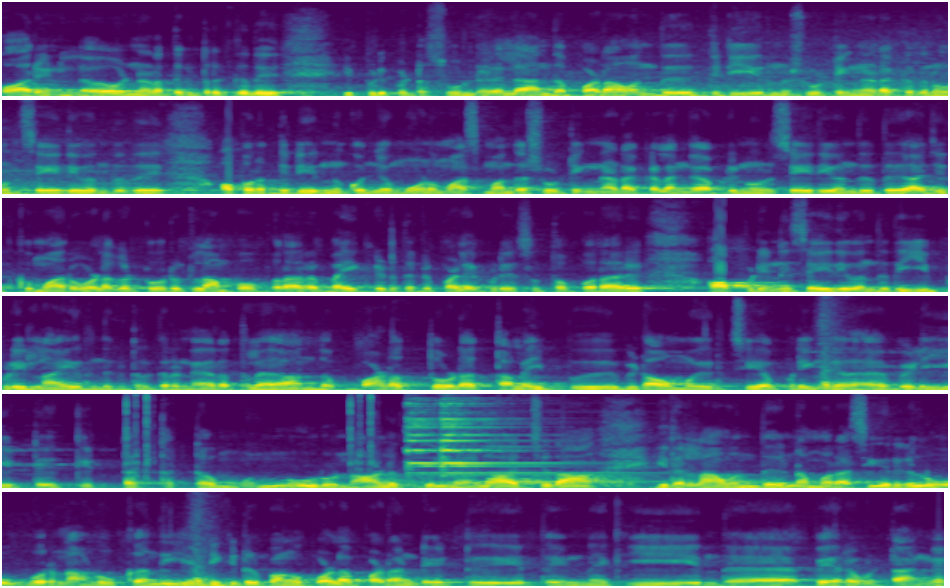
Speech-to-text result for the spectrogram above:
ஃபாரினில் நடந்துக்கிட்டு இருக்குது. இப்படிப்பட்ட சூழ்நிலையில் அந்த படம் வந்து திடீர்னு ஷூட்டிங் நடக்குதுன்னு ஒரு செய்தி வந்தது. அப்புறம் திடீர்னு கொஞ்சம் மூணு மாதமாக அந்த ஷூட்டிங் நடக்கலைங்க. அப்படின்னு ஒரு செய்தி வந்தது. அஜித் குமார் உலக டூருக்குலாம் போக போகிறாரு பைக் எடுத்துகிட்டு பழையபடியும் சுத்த போகிறாரு அப்படின்னு செய்தி வந்தது. இப்படிலாம் இருந்துக்கிட்டு இருக்கிற நேரத்தில் அந்த படத்தோட தலைப்பு விடாமுயற்சி அப்படிங்கிற வெளியிட்டு கிட்டத்தட்ட முந்நூறு நாளுக்கு மேலே ஆச்சு தான் இதெல்லாம் வந்து நம்ம ரசிகர்கள் ஒவ்வொரு நாளும் உட்காந்து எண்ணிக்கிட்டு இருப்பாங்க போல். படம் டேட்டு என்னைக்கு இந்த பேரை விட்டாங்க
